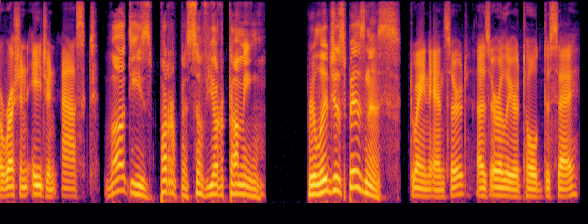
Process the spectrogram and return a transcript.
A Russian agent asked, What is purpose of your coming? Religious business. Dwayne answered, as earlier told to say.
